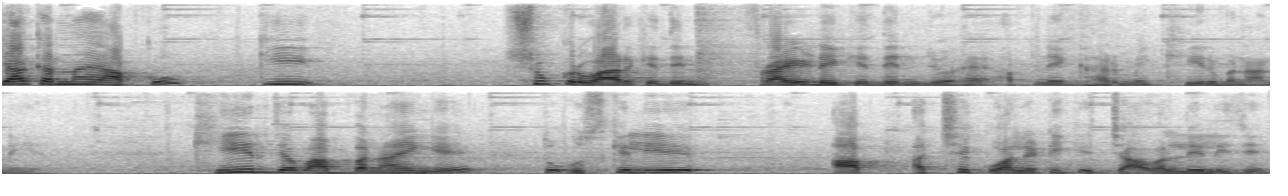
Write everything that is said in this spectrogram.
क्या करना है आपको कि शुक्रवार के दिन, फ्राइडे के दिन जो है, अपने घर में खीर बनानी है। खीर जब आप बनाएँगे तो उसके लिए आप अच्छे क्वालिटी के चावल ले लीजिए।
